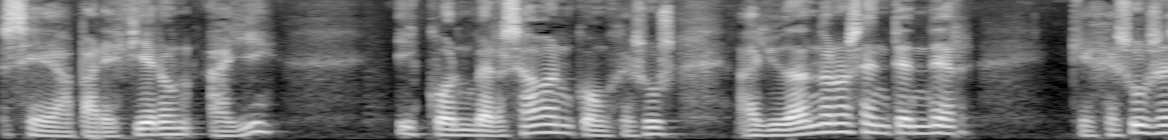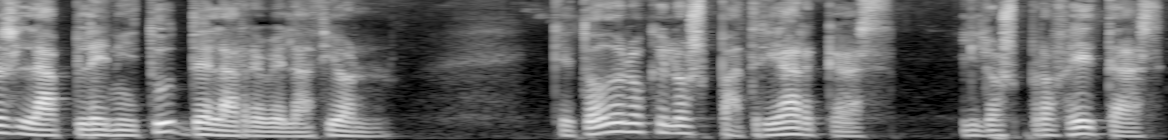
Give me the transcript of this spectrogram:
se aparecieron allí y conversaban con Jesús, ayudándonos a entender que Jesús es la plenitud de la revelación, que todo lo que los patriarcas y los profetas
